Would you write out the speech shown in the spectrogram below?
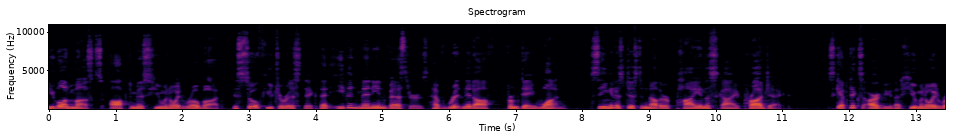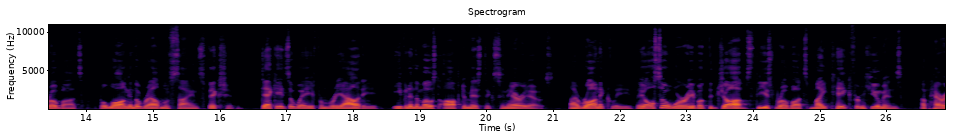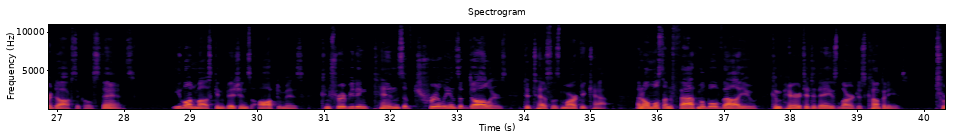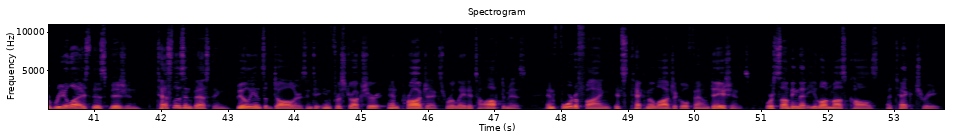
Elon Musk's Optimus humanoid robot is so futuristic that even many investors have written it off from day one, seeing it as just another pie in the sky project. Skeptics argue that humanoid robots belong in the realm of science fiction, decades away from reality, even in the most optimistic scenarios. Ironically, they also worry about the jobs these robots might take from humans, a paradoxical stance. Elon Musk envisions Optimus contributing tens of trillions of dollars to Tesla's market cap, an almost unfathomable value compared to today's largest companies. To realize this vision, Tesla is investing billions of dollars into infrastructure and projects related to Optimus and fortifying its technological foundations, or something that Elon Musk calls a tech tree.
